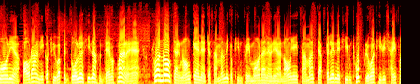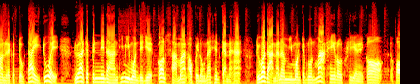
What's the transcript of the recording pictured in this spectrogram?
มอร์เนี่ยเฟลร่างนี้ก็ถือว่าเป็นตัวเลือกที่น่าสนใจมากๆนะฮะเพราะว่านอกจากน้องแกเนี่ยจะสามารถเล่นกับทีมเทรมอร์ได้แล้วเนี่ยน้องยังสามารถจับไปเล่นในทีมทุบหรือว่าทีมที่ใช้ฟาร์มในกระจกได้อีกด้วย หรืออาจจะเป็นในด่านที่มีมอนเยอะๆก็สามารถเอาไปลงได้เช่นกันนะฮะหรือว่าด่านนั้นมีมอนจำนวนวนมากให้เราเคลียร์เนี่ยก็ฟอ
